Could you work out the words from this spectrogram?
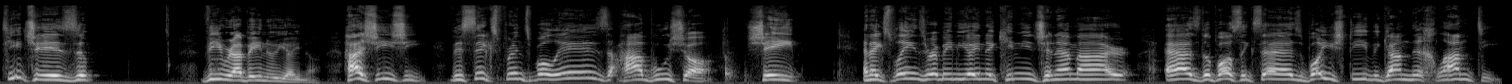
teaches the Rabbeinu Yaina. Hashishi, the sixth principle is Habusha, shame. And explains Rabbeinu Yaina Kinyan Shenemar, as the pasuk says, "Boishti v'gam nechlamti."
